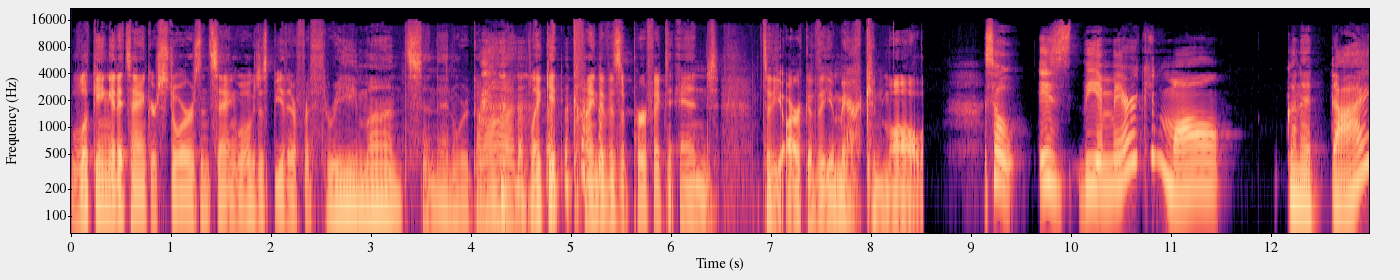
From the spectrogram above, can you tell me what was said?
looking at its anchor stores and saying we'll just be there for three months and then we're gone like it kind of is a perfect end to the arc of the american mall So, is the American Mall gonna die?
